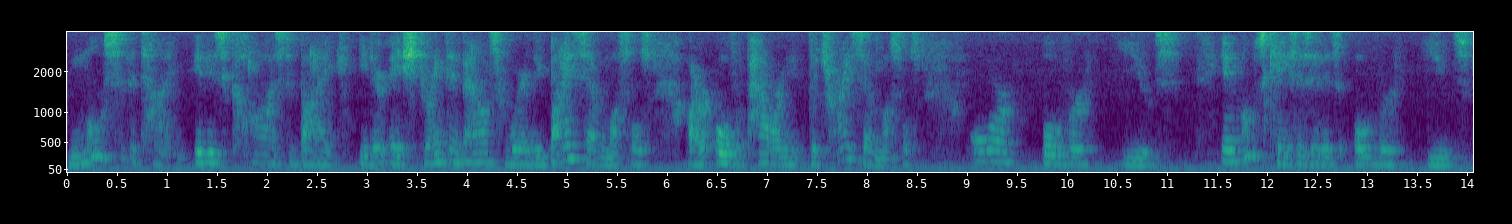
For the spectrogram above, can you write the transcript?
Most of the time, it is caused by either a strength imbalance where the bicep muscles are overpowering the tricep muscles or overuse. In most cases, it is overuse.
